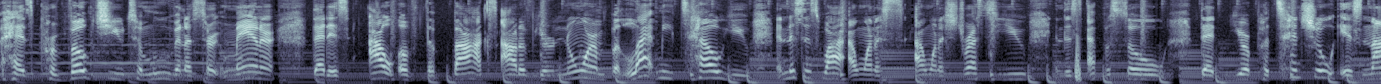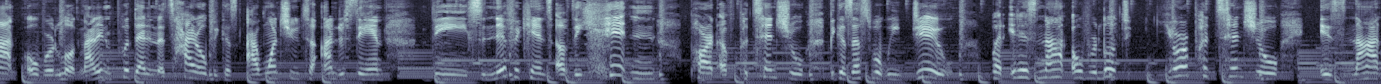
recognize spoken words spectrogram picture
has provoked you to move in a certain manner that is out of the box out of your norm. But let me tell you and this is why i want to i want to stress to you in this episode that your potential is not overlooked. Now, i didn't put that in the title because i want you to understand the significance of the hidden part of potential because that's what we do but it is not overlooked your potential is not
